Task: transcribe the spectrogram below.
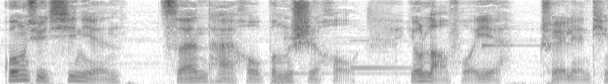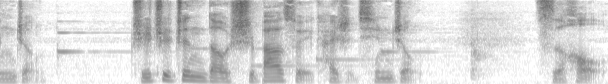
光绪七年慈安太后崩逝后，由老佛爷垂帘听政，直至朕到十八岁开始亲政。此后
